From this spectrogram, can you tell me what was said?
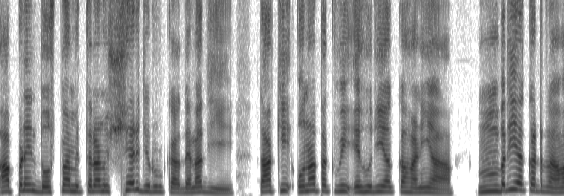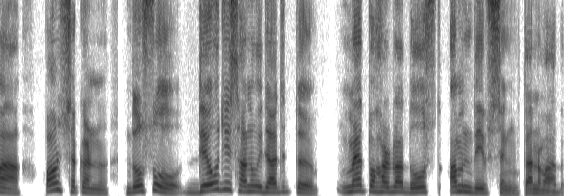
ਆਪਣੇ ਦੋਸਤਾਂ ਮਿੱਤਰਾਂ ਨੂੰ ਸ਼ੇਅਰ ਜ਼ਰੂਰ ਕਰ ਦੇਣਾ ਜੀ, ਤਾਂ ਕਿ ਉਹਨਾਂ ਤੱਕ ਵੀ ਇਹੋ ਜਿਹੀਆਂ ਕਹਾਣੀਆਂ, ਵਧੀਆ ਘਟਨਾਵਾਂ ਪਹੁੰਚ ਸਕਣ। ਦੋਸਤੋ, ਦਿਓ ਜੀ ਸਾਨੂੰ ਇਜਾਜ਼ਤ। ਮੈਂ ਤੁਹਾਡਾ ਦੋਸਤ ਅਮਨਦੀਪ ਸਿੰਘ ਧੰਨਵਾਦ।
